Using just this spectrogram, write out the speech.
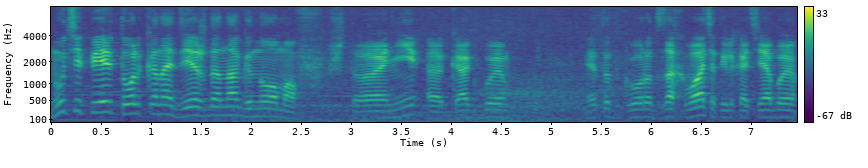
Ну, теперь только надежда на гномов, что они э, как бы этот город захватят или хотя бы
